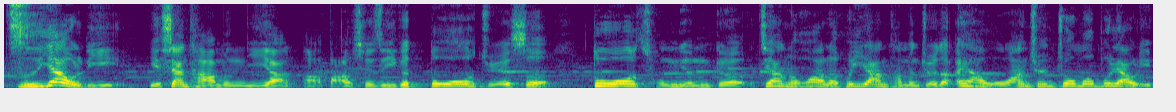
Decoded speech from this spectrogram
只要你也像他们一样啊，保持着一个多角色、多重人格，这样的话呢，会让他们觉得，哎呀，我完全捉摸不了你，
